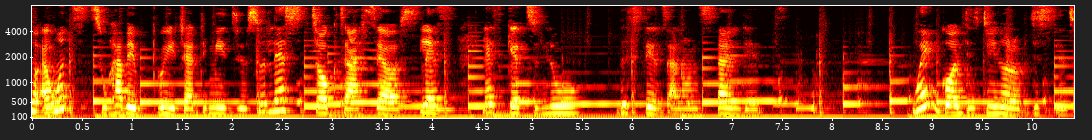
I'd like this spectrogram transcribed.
So I want to have a bridge at the middle. So let's talk to ourselves. Let's let's get to know these things and understand it when God is doing all of these things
